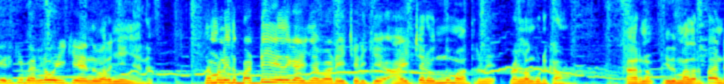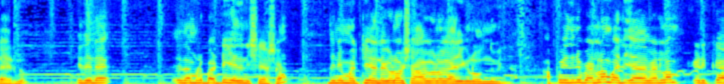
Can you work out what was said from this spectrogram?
ചെടിക്ക് വെള്ളം ഒഴിക്കുക എന്ന് പറഞ്ഞു കഴിഞ്ഞാൽ നമ്മൾ ഇത് ബഡ് ചെയ്ത് കഴിഞ്ഞ പാടെ ഈ ചെടിക്ക് ആഴ്ചയിൽ ഒന്ന് മാത്രമേ വെള്ളം കൊടുക്കാവുള്ളൂ. കാരണം ഇത് മദർ പ്ലാന്റ് ആയിരുന്നു. ഇതിന് ഇത് നമ്മൾ ബഡ് ചെയ്തതിന് ശേഷം ഇതിന് മറ്റ് ഇലകളോ ശാഖകളോ കാര്യങ്ങളോ ഒന്നുമില്ല. അപ്പോൾ ഇതിന് വെള്ളം വലിയ വെള്ളം എടുക്കുക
